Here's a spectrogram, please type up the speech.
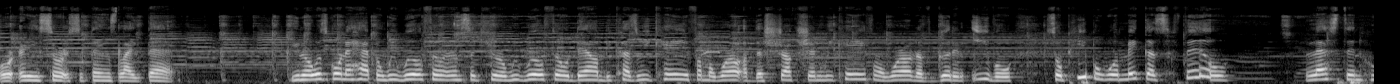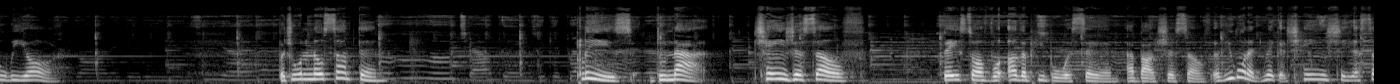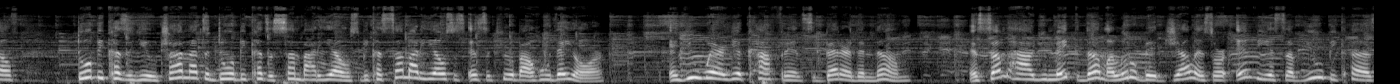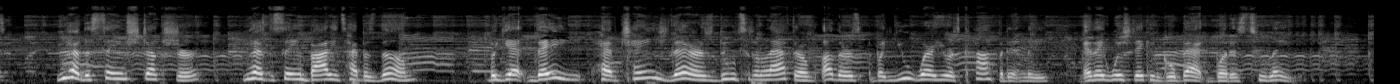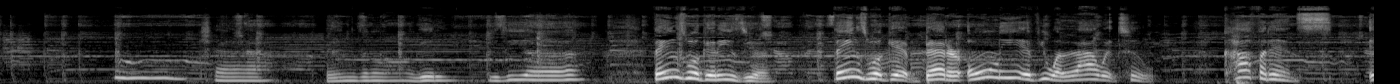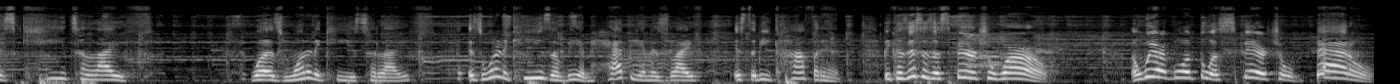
or any sorts of things like that. You know what's going to happen? We will feel insecure. We will feel down because we came from a world of destruction. We came from a world of good and evil. So people will make us feel less than who we are. But you want to know something? Please do not change yourself based off what other people were saying about yourself. If you want to make a change to yourself, do it because of you. Try not to do it because of somebody else, because somebody else is insecure about who they are, and you wear your confidence better than them, and somehow you make them a little bit jealous or envious of you because you have the same structure, you have the same body type as them, but yet they have changed theirs due to the laughter of others, but you wear yours confidently, and they wish they could go back, but it's too late. Things are gonna get easier. Things will get easier. Things will get better only if you allow it to. Confidence is key to life. Was one of the keys to life. It's one of the keys of being happy in this life is to be confident because this is a spiritual world and we are going through a spiritual battle.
